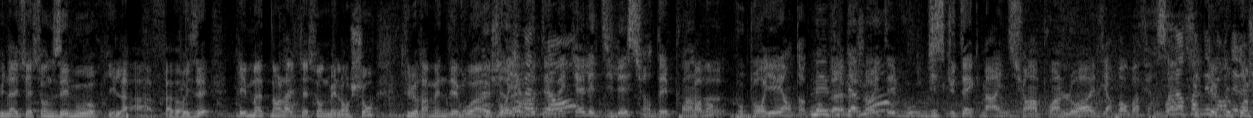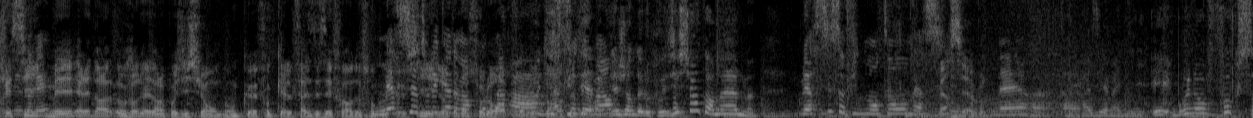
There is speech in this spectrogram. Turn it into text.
Une agitation de Zemmour qui l'a favorisée, et maintenant l'agitation de Mélenchon qui lui ramène des voix. Vous pourriez voter avec elle et dealer sur des points. De... Vous pourriez, en tant que membre de la majorité, vous discuter avec Marine sur un point de loi et dire bon, on va faire ça. Sur quelques points précis, mais elle est aujourd'hui elle est dans l'opposition, donc il faut qu'elle fasse des efforts de son côté Merci à tous les cas d'avoir préparé. Discuter avec des gens de l'opposition quand même. Merci Sophie de Menton, merci, merci à euh, Razi Amadi et Bruno Fuchs.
